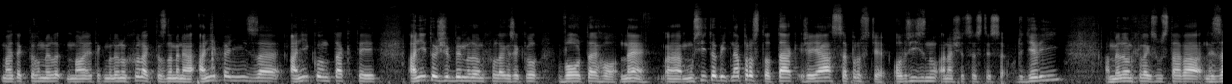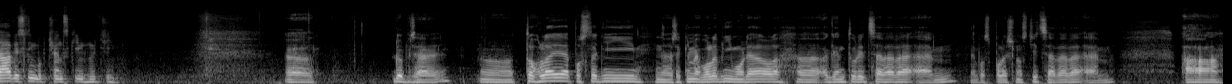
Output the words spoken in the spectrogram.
majetek toho majetek milionu chvilek. To znamená ani peníze, ani kontakty, ani to, že by milion chvilek řekl, volte ho. Ne, musí to být naprosto tak, že já se prostě odříznu a naše cesty se oddělí a milion chvilek zůstává nezávislým občanským hnutím. Eh, Dobře. Eh, Tohle je poslední, řekněme, volební model eh, agentury CVVM, nebo společnosti CVVM. A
